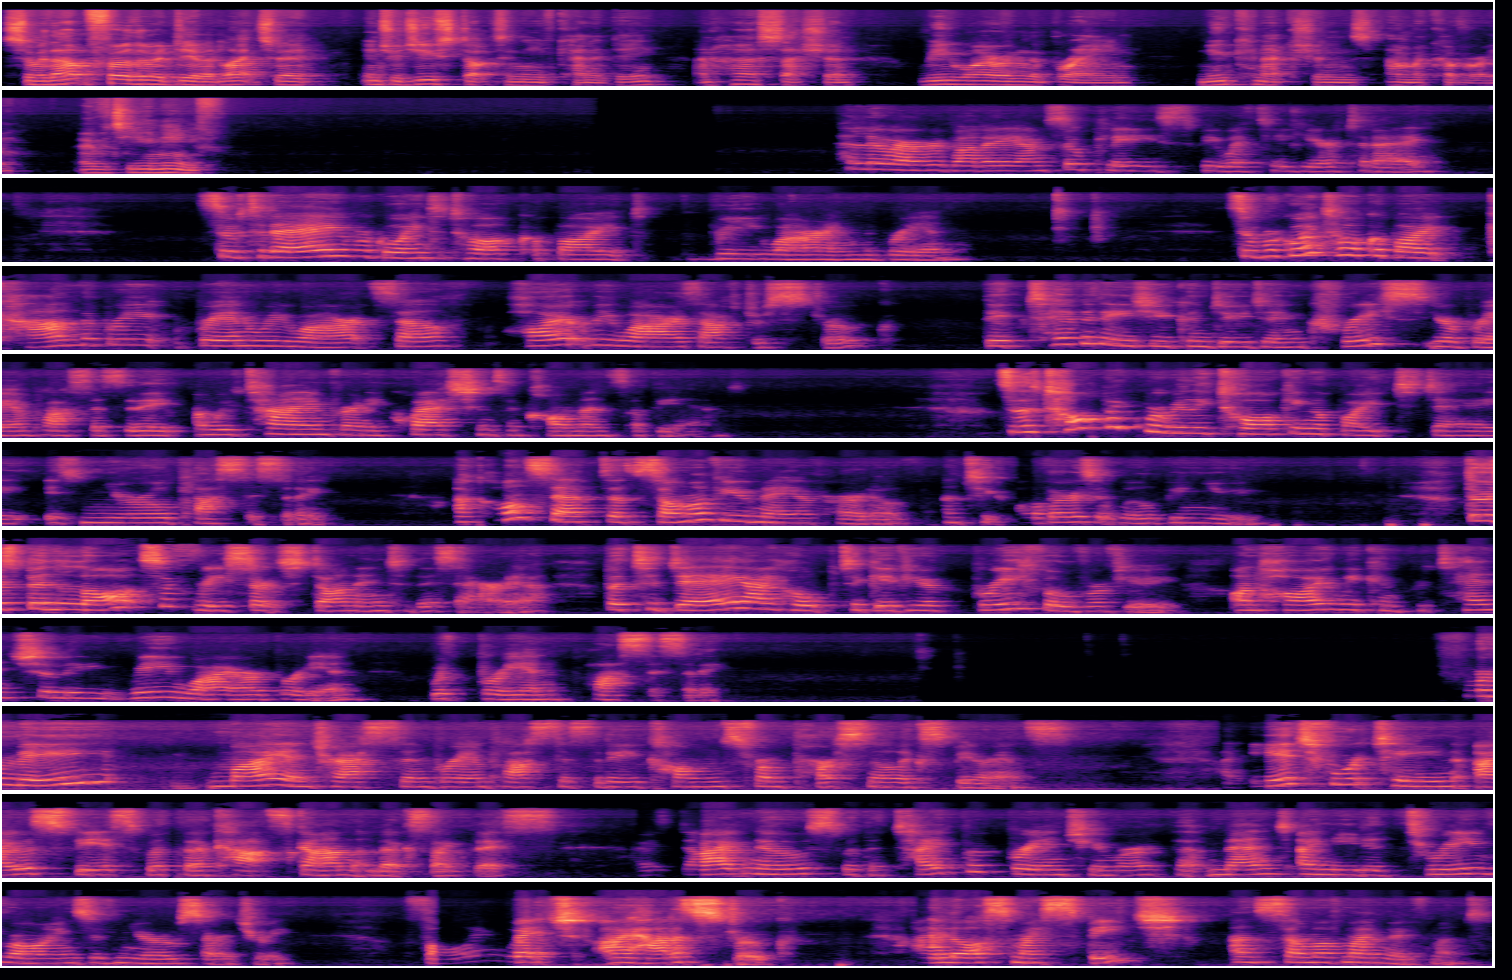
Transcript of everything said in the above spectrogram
So without further ado, I'd like to introduce Dr. Niamh Kennedy and her session, Rewiring the Brain, New Connections and Recovery. Over to you, Niamh. Hello, everybody. I'm so pleased to be with you here today. So, today we're going to talk about rewiring the brain. So, we're going to talk about can the brain rewire itself, how it rewires after stroke, the activities you can do to increase your brain plasticity, and we've time for any questions and comments at the end. So, the topic we're really talking about today is neuroplasticity, a concept that some of you may have heard of, and to others it will be new. There's been lots of research done into this area, but today I hope to give you a brief overview on how we can potentially rewire our brain with brain plasticity. For me, my interest in brain plasticity comes from personal experience. At age 14, I was faced with a CAT scan that looks like this. I was diagnosed with a type of brain tumor that meant I needed three rounds of neurosurgery, following which I had a stroke. I lost my speech and some of my movement.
